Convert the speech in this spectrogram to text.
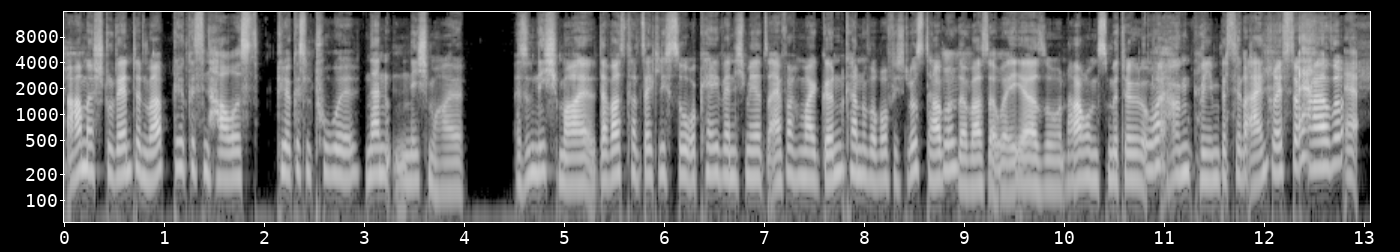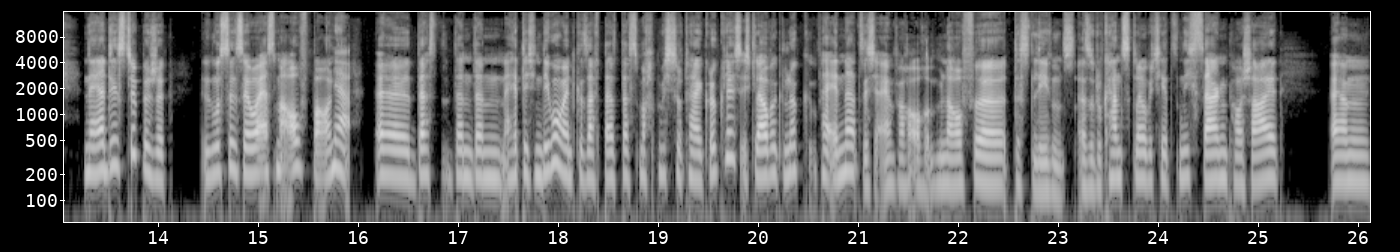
arme Studentin war. Glück ist ein Haus, Glück ist ein Pool. Nein, nicht mal. Also nicht mal. Da war es tatsächlich so, okay, wenn ich mir jetzt einfach mal gönnen kann, worauf ich Lust habe, mhm. da war es aber eher so Nahrungsmittel oder irgendwie ein bisschen Einrichtung so. Ja. Naja, das Typische. Du musst es ja auch erstmal aufbauen. Ja äh, das, dann, dann hätte ich in dem Moment gesagt, das, das macht mich total glücklich. Ich glaube, Glück verändert sich einfach auch im Laufe des Lebens. Also du kannst, glaube ich, jetzt nicht sagen pauschal, ähm,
